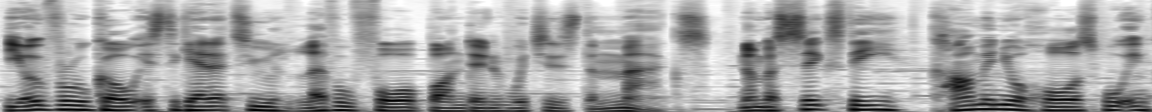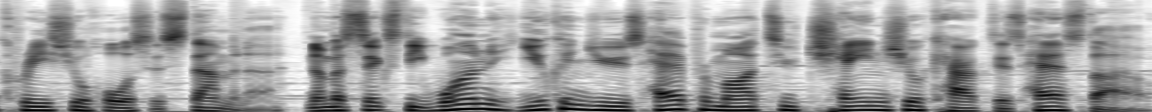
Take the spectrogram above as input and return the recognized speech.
The overall goal is to get it to level 4 bonding, which is the max. Number 60, calming your horse will increase your horse's stamina. Number 61, you can use hair pomade to change your character's hairstyle.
